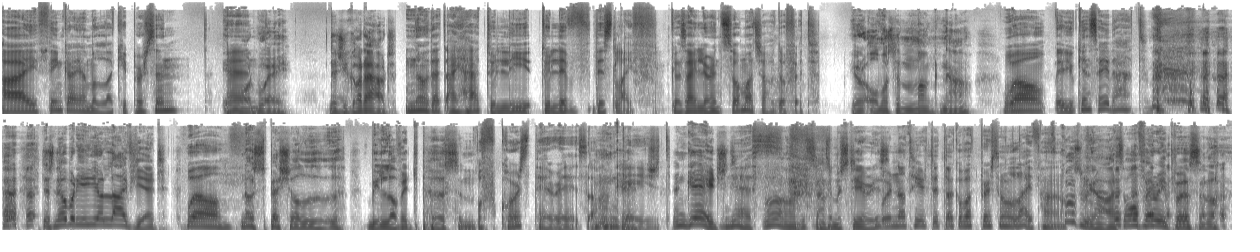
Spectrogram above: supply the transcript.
I think I am a lucky person. In what way? That you got out. No, that I had to lead to live this life because I learned so much out of it. You're almost a monk now. Well, you can say that. There's nobody in your life yet. well, No special beloved person. of course there is. I'm Okay. engaged. Engaged. Yes. Oh, that sounds mysterious. We're not here to talk about personal life, huh? Of course we are. It's all very personal.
